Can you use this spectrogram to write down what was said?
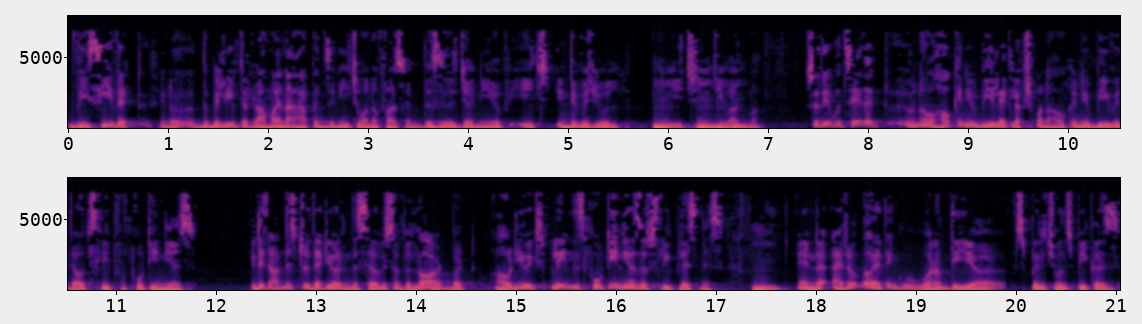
we see that, you know, the belief that Ramayana happens in each one of us and this is a journey of each individual, hmm. each mm, Jivatma. So they would say that, you know, how can you be like Lakshmana? How can you be without sleep for 14 years? It is understood that you are in the service of the Lord, but how do you explain this 14 years of sleeplessness? And uh, I remember, I think one of the uh, spiritual speakers,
